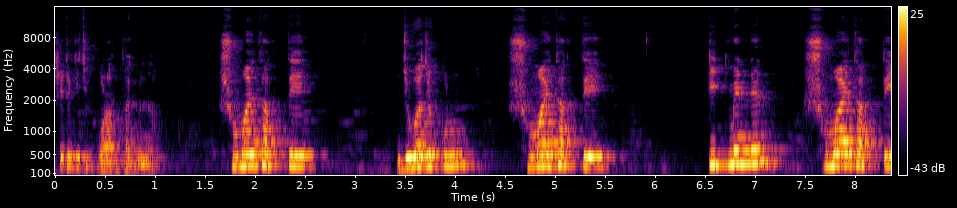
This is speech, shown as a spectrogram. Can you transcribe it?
সেটা কিছু করার থাকবে না। সময় থাকতে যোগাযোগ করুন, সময় থাকতে ট্রিটমেন্ট নেন, সময় থাকতে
